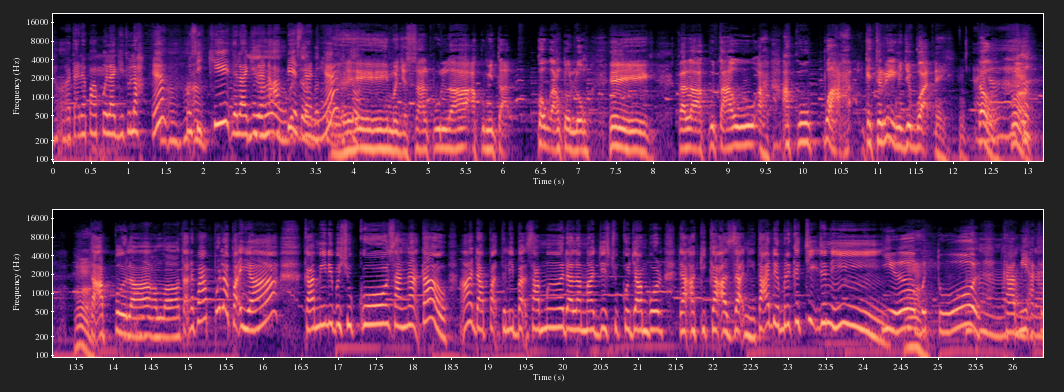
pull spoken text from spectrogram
Uh, tak ada apa-apa lagi tu lah. Ya? Uh, sikit je lagi yeah, dah nak habis betul, dah ni. Ya? Hei, menyesal pula. Aku minta kau orang tolong. Hei, kalau aku tahu, aku upah catering je buat ni. Tahu? Ha. Ha. Tak apalah Allah. Tak ada apa-apalah Pak Ya. Kami ni bersyukur sangat tahu. Ha, dapat terlibat sama dalam majlis syukur jambul dan akikah azad ni. Tak ada benda kecil je ni. Ya, hmm. betul. Hmm, kami akan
